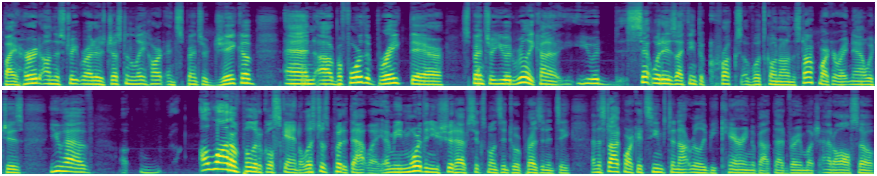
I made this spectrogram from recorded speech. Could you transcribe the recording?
by Heard on the Street writers Justin Lahart and Spencer Jakab. And uh, before the break, there, Spencer, you had really kind of you had set what is, I think, the crux of what's going on in the stock market right now, which is you have a lot of political scandal. Let's just put it that way. I mean, more than you should have six months into a presidency, and the stock market seems to not really be caring about that very much at all. So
